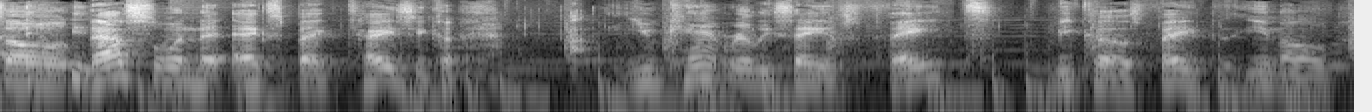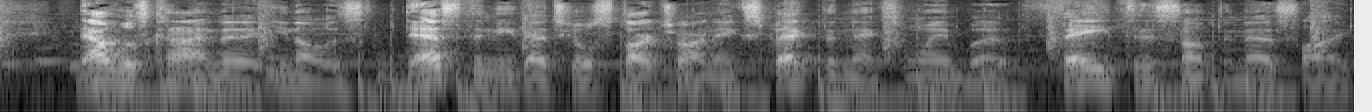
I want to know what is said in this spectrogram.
so that's when the expectation. Cause I- you can't really say it's fate because fate, you know. That was kind of, you know, it's destiny that you'll start trying to expect the next win, but fate is something that's like,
